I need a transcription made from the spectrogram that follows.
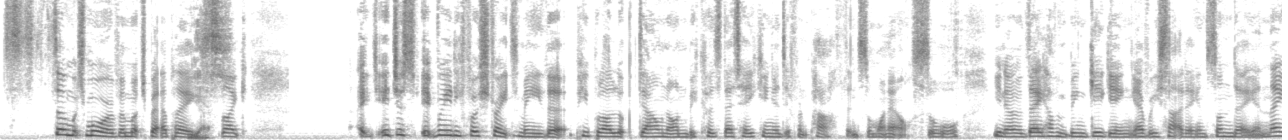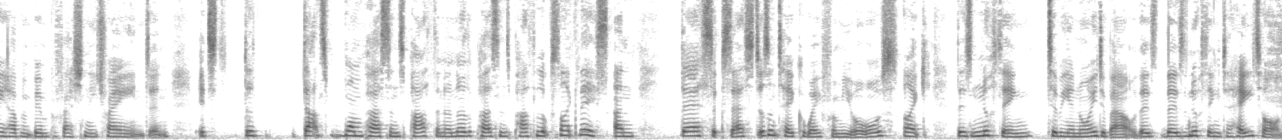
so much more of a much better place. Yes. Like, it, it just it really frustrates me that people are looked down on because they're taking a different path than someone else or you know they haven't been gigging every saturday and sunday and they haven't been professionally trained and it's the that's one person's path and another person's path looks like this and their success doesn't take away from yours like there's nothing to be annoyed about there's there's nothing to hate on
